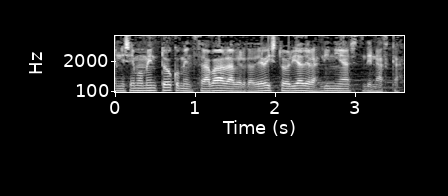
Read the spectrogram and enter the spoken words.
En ese momento comenzaba la verdadera historia de las líneas de Nazca.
